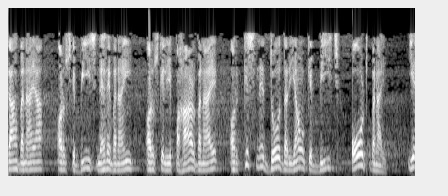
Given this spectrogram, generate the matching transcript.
گاہ بنایا اور اس کے بیچ نہریں بنائی اور اس کے لیے پہاڑ بنائے اور کس نے دو دریاؤں کے بیچ اوٹ بنائی؟ یہ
